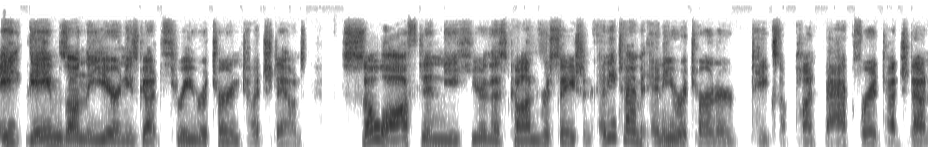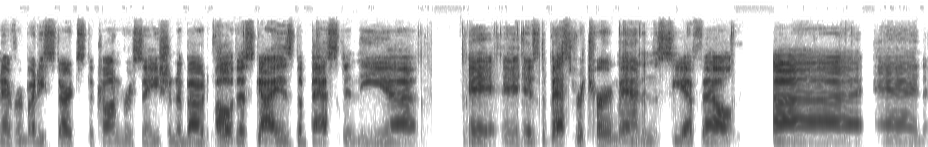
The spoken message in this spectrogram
eight games on the year, and he's got three return touchdowns so often you hear this conversation. Anytime any returner takes a punt back for a touchdown, everybody starts the conversation about, oh, this guy is the best in the uh, is the best return man in the CFL. Uh, and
